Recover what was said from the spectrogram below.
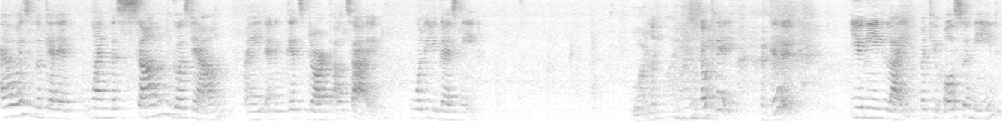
I always look at it when the sun goes down, right, and it gets dark outside. What do you guys need? Light. Okay, good. You need light, but you also need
